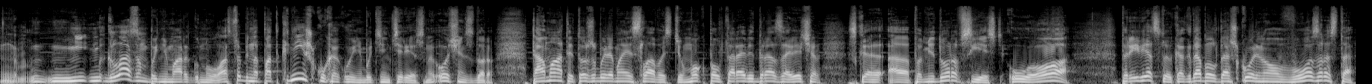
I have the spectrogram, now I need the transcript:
ни, глазом бы не моргнул. Особенно под книжку какую-нибудь интересную. Очень здорово. Томаты тоже были моей слабостью. Мог полтора ведра за вечер а помидоров съесть. О, приветствую. Когда был дошкольного возраста,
